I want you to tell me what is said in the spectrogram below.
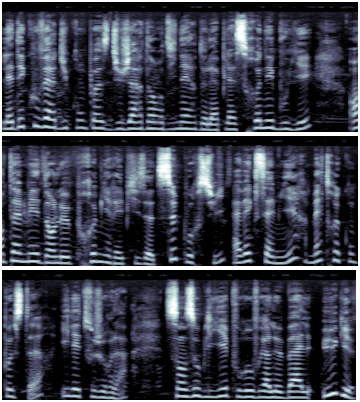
La découverte du compost du jardin ordinaire de la place René Bouillet, entamée dans le premier épisode, se poursuit avec Samir, maître composteur, il est toujours là. Sans oublier pour ouvrir le bal Hugues,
